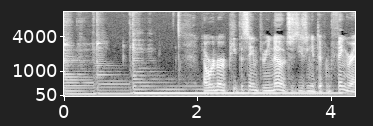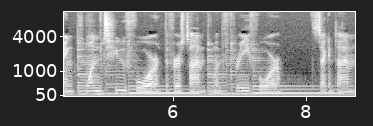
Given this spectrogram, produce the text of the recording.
Now we're gonna repeat the same three notes, just using a different fingering. One, two, four the first time. One, three, four the second time.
